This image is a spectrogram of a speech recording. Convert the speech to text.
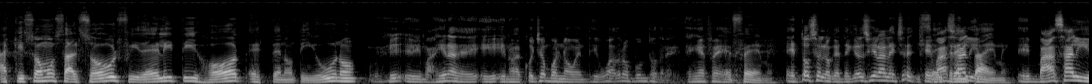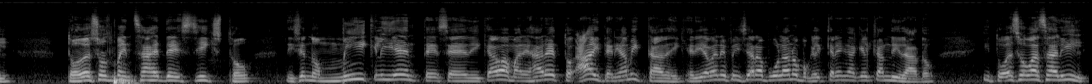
Aquí somos Al Soul, Fidelity, Hot, este Noti1, Sí, Imagínate, y, y nos escuchan por 94.3 en FM. FM. Entonces, lo que te quiero decir, Alex, es que va a, salir, 630M. eh, va a salir todos esos mensajes de Sixto diciendo, mi cliente se dedicaba a manejar esto, ah, y tenía amistades y quería beneficiar a fulano porque él cree en aquel candidato. Y todo eso va a salir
